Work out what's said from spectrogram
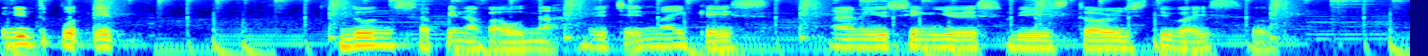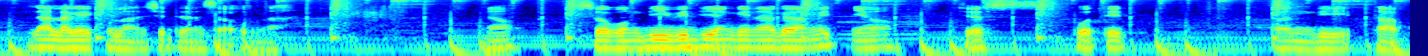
you need to put it dun sa pinakauna. Which in my case, I'm using USB storage device. So, lalagay ko lang siya dun sa una. No? So, kung DVD ang ginagamit nyo, just put it on the top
